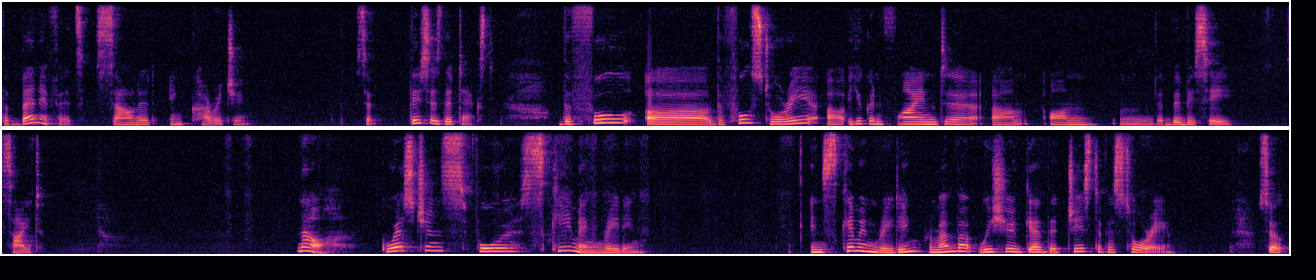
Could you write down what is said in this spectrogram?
The benefits sounded encouraging. So, this is the text. The full, uh, the full story uh, you can find uh, um, on um, the BBC site. Now, questions for skimming reading. In skimming reading, remember we should get the gist of a story. So,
